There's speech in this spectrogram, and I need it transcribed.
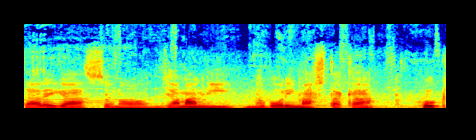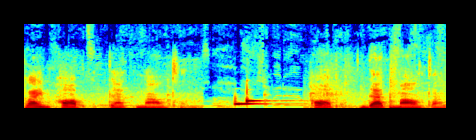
誰がその山に登りましたか Who climbed up that mountain? Up that mountain.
